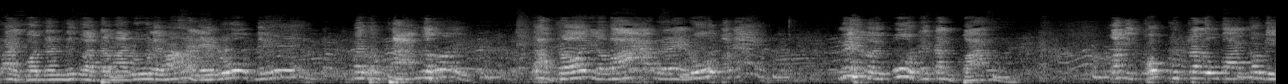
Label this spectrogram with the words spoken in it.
ไอ้คนนั้นนึกว่าอาตมารู้เลยมั้งแลรูปนี้ไม่ต้องถามเลย ถ้าร้อยละบ้าเลยรู้ก็ได้นี่เลยพูดให้ท่านฟังวันนี้ครบกุศโลบายเขาดิ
